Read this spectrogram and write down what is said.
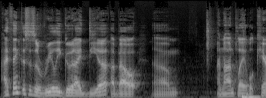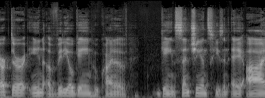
I think this is a really good idea about um, a non playable character in a video game who kind of gains sentience. He's an AI,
